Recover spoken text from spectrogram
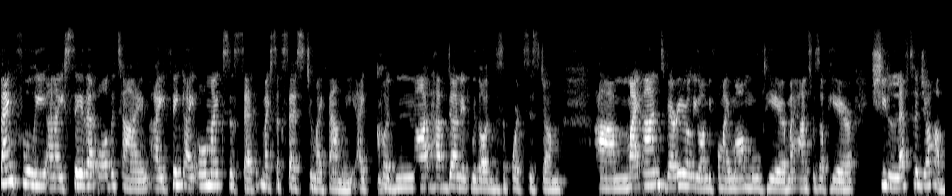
thankfully, and I say that all the time, I think I owe my success, my success to my family. I mm. could not have done it without the support system. Um, my aunt, very early on, before my mom moved here, my aunt was up here. She left her job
